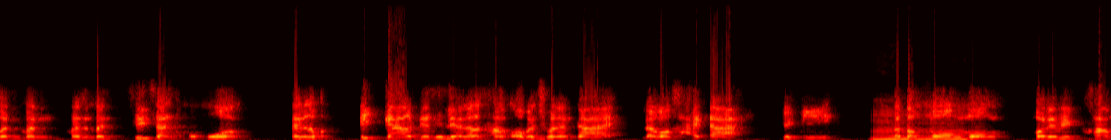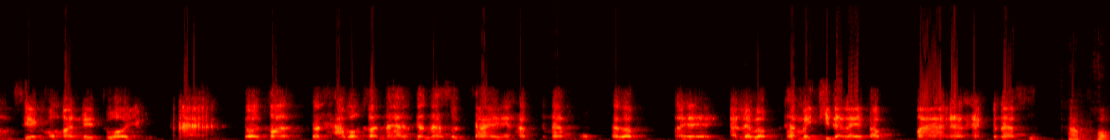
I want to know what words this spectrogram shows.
มันมันมันมันซีซั่นของมะม่วงถ้าเกิดอีกเก้าเดือนที่เหลือแล้วทำออกมาช่วงนั้นได้ แล้วก็ขายได้อย่างนี้ ก็ต้องมองมองมองในเป็นความเสี่ยงของมันในตัวอยู่ อ่า ก็ก็ก็ถามว่าก็น่าก็น่าสนใจนะครับน่าปลูกแล้วก็เอ่ออะไรแบบ ถ้าไม่คิดอะไรแบบมากนะฮะก็น่าปลูกครับผม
